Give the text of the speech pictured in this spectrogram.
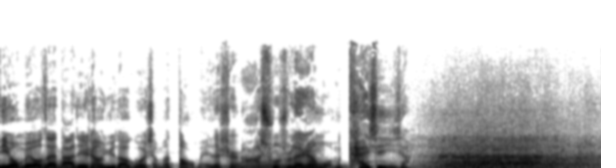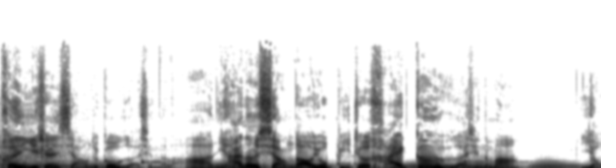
你有没有在大街上遇到过什么倒霉的事儿啊？说出来让我们开心一下。喷一身翔就够恶心的了啊！你还能想到有比这还更恶心的吗？有。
